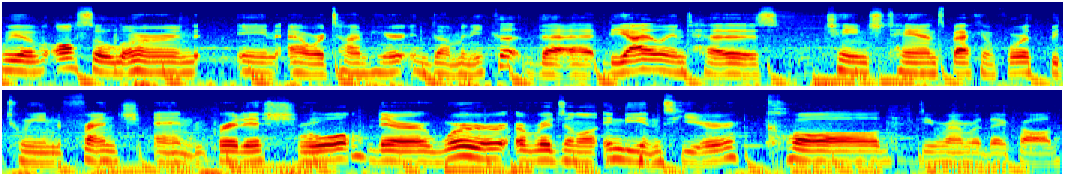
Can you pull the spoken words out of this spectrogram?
We have also learned in our time here in Dominica that the island has changed hands back and forth between French and British rule. There were original Indians here called, do you remember what they're called?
